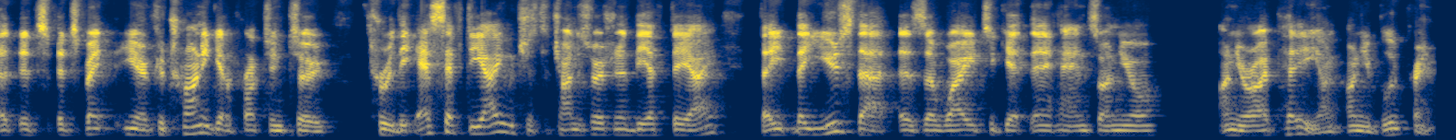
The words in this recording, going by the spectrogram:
it's it's been you know if you're trying to get a product into through the SFDA, which is the Chinese version of the FDA, they they use that as a way to get their hands on your on your IP on, on your blueprint.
